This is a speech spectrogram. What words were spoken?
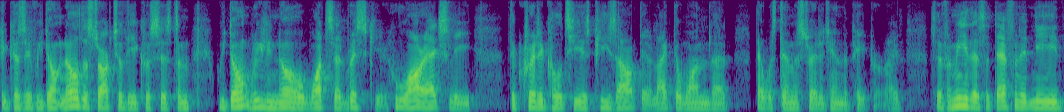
Because if we don't know the structure of the ecosystem, we don't really know what's at risk here, who are actually the critical TSPs out there, like the one that, that was demonstrated here in the paper, right? So for me, there's a definite need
